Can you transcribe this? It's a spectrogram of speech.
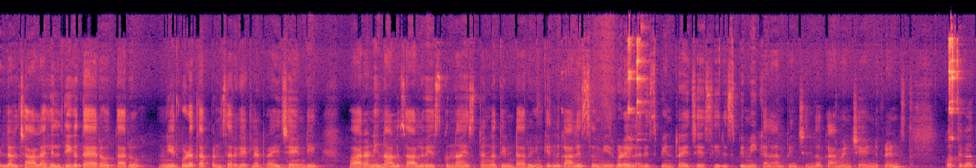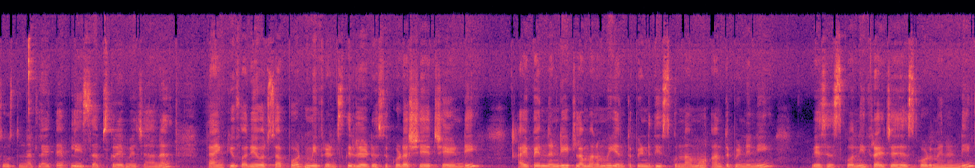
పిల్లలు చాలా హెల్తీగా తయారవుతారు. మీరు కూడా తప్పనిసరిగా ఇట్లా ట్రై చేయండి. వారానికి నాలుగు సార్లు వేసుకున్నా ఇష్టంగా తింటారు. ఇంకెందుకు ఆలస్యం? మీరు కూడా ఇలా రెసిపీని ట్రై చేసి రెసిపీ మీకు ఎలా అనిపించిందో కామెంట్ చేయండి ఫ్రెండ్స్. కొత్తగా చూస్తున్నట్లయితే please subscribe my channel. Thank you for your support. మీ ఫ్రెండ్స్కి రిలేటివ్స్కి కూడా షేర్ చేయండి. అయిపోయిందండి. ఇట్లా మనము ఎంత పిండి తీసుకున్నామో అంత పిండిని వేసేసుకొని ఫ్రై చేసేసుకోవడమేనండి.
